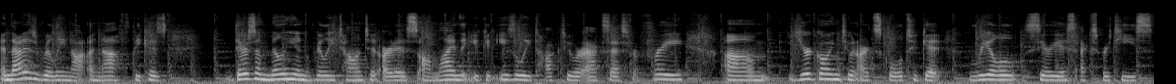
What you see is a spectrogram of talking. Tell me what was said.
And that is really not enough because there's a million really talented artists online that you could easily talk to or access for free. Um, you're going to an art school to get real serious expertise,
